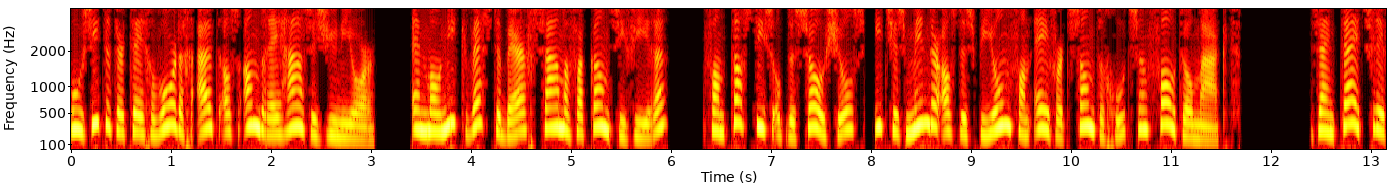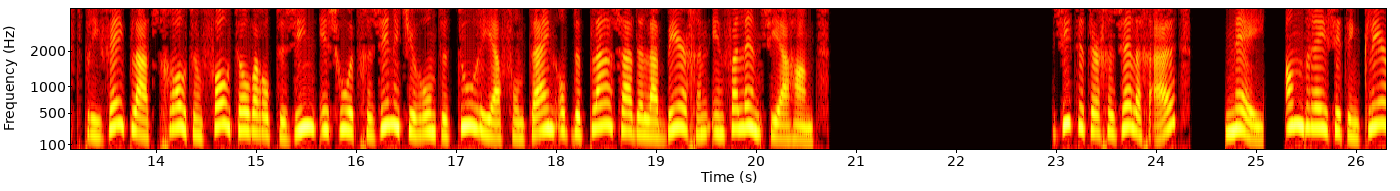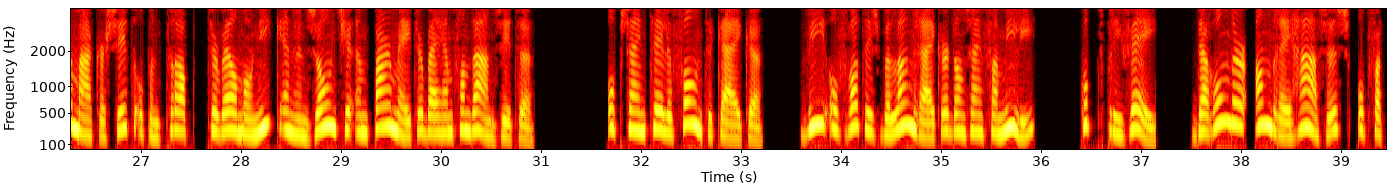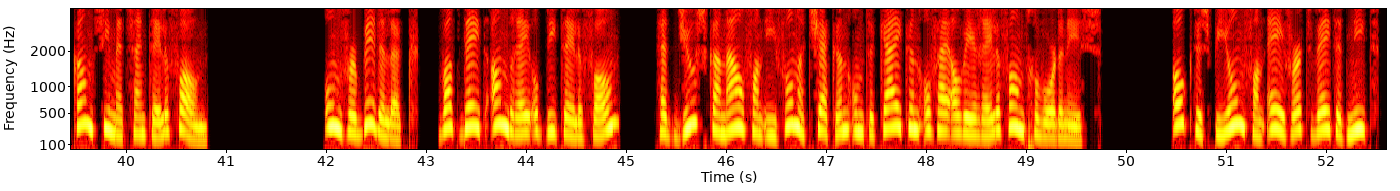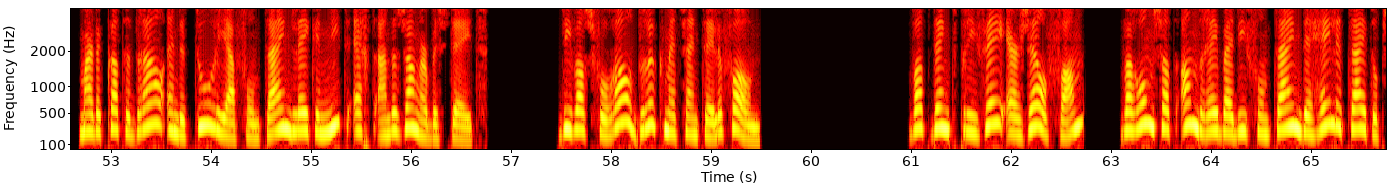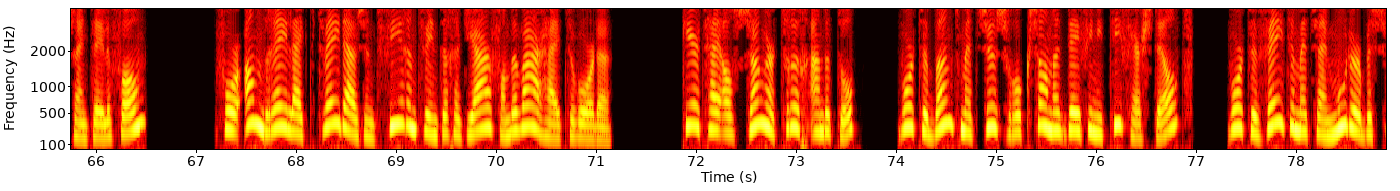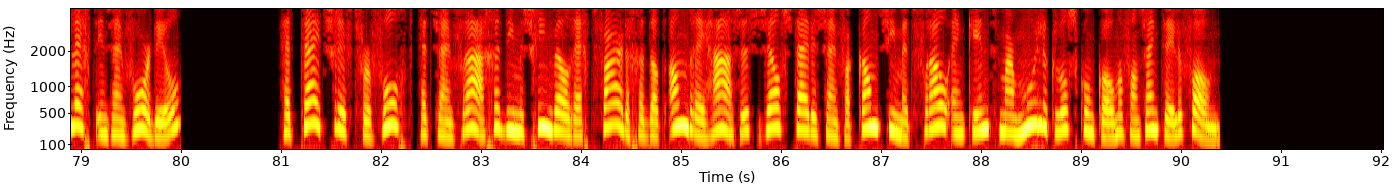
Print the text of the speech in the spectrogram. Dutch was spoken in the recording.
Hoe ziet het er tegenwoordig uit als André Hazes junior en Monique Westerberg samen vakantie vieren? Fantastisch op de socials, ietsjes minder als de spion van Evert Santegoeds een foto maakt. Zijn tijdschrift Privé plaatst groot een foto waarop te zien is hoe het gezinnetje rond de Turia-fontein op de Plaza de la Bergen in Valencia hangt. Ziet het er gezellig uit? Nee. André zit in kleermakerszit op een trap, terwijl Monique en hun zoontje een paar meter bij hem vandaan zitten. Op zijn telefoon te kijken. Wie of wat is belangrijker dan zijn familie? Kopt privé. Daaronder, André Hazes, op vakantie met zijn telefoon. Onverbiddelijk. Wat deed André op die telefoon? Het Juice-kanaal van Yvonne checken om te kijken of hij alweer relevant geworden is. Ook de spion van Evert weet het niet, maar de kathedraal en de Turia-fontein leken niet echt aan de zanger besteed. Die was vooral druk met zijn telefoon. Wat denkt Privé er zelf van? Waarom zat André bij die fontein de hele tijd op zijn telefoon? Voor André lijkt 2024 het jaar van de waarheid te worden. Keert hij als zanger terug aan de top? Wordt de band met zus Roxanne definitief hersteld? Wordt de vete met zijn moeder beslecht in zijn voordeel? Het tijdschrift vervolgt, het zijn vragen die misschien wel rechtvaardigen dat André Hazes zelfs tijdens zijn vakantie met vrouw en kind maar moeilijk los kon komen van zijn telefoon.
